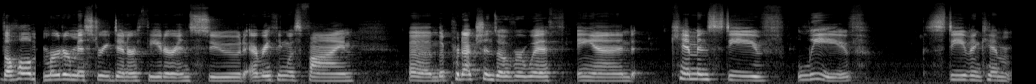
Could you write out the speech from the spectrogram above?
The whole murder mystery dinner theater ensued. Everything was fine. Um, the production's over with, and Kim and Steve leave. Steve and Kim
